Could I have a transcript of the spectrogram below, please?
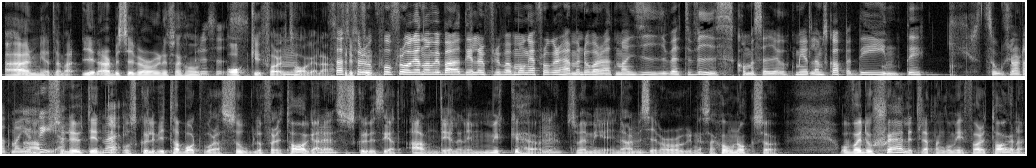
är medlemmar i en arbetsgivarorganisation Precis. och i företagarna. Så att För för, få frågan om vi bara delar upp, för det var många frågor här, men då var det att man givetvis kommer säga upp medlemskapet. Det är inte solklart att man gör det. Absolut inte. Nej. Mm. Och skulle vi ta bort våra soloföretagare så skulle vi se att andelen är mycket högre som är med i en arbetsgivarorganisation också. Och vad är då skälet till att man går med i Företagarna?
